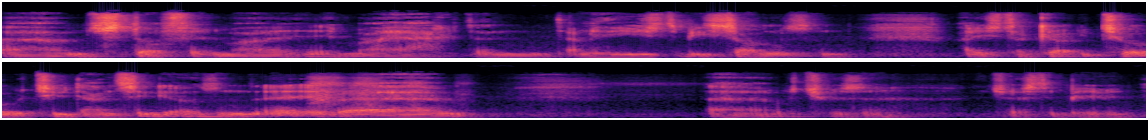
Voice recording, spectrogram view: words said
um, stuff in my in my act, and I mean, there used to be songs, and I used to go tour with two dancing girls, and uh, um, uh, which was a interesting period.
